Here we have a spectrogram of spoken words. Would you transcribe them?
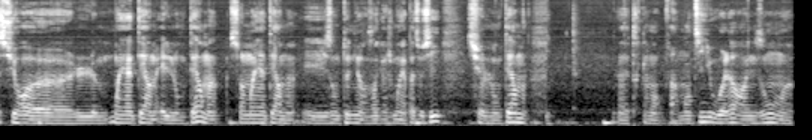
sur le moyen terme et le long terme. Sur le moyen terme, ils ont tenu leurs engagements, il n'y a pas de souci. Sur le long terme, très clairement, enfin menti, ou alors ils ont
